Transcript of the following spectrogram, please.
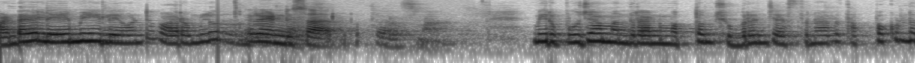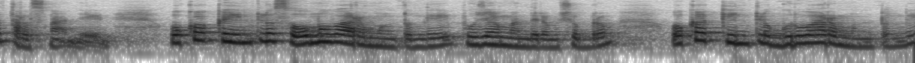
పండగలు ఏమీ లేవంటే వారంలో రెండు సార్లు. తలస్నానం. మీరు పూజా మందిరాన్ని మొత్తం శుభ్రం చేస్తున్నారు? తప్పకుండా తలస్నానం చేయండి. ఒక్కొక్క ఇంట్లో సోమవారం ఉంటుంది పూజా మందిరం శుభ్రం. ఒక్కొక్క ఇంట్లో గురువారం ఉంటుంది.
